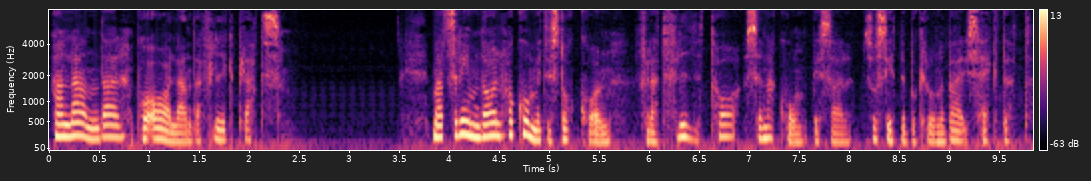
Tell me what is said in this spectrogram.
Han landar på Arlanda flygplats. Mats Rimdal har kommit till Stockholm för att frita sina kompisar som sitter på Kronobergshäktet.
